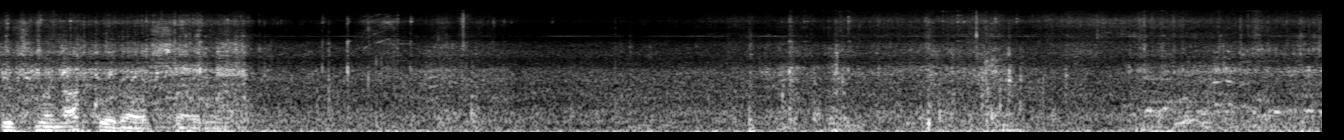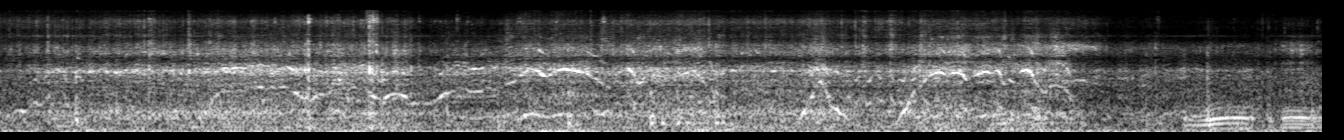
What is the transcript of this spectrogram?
Jetzt du meinen Akku raussaugen. Weiter, Mm-hmm.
